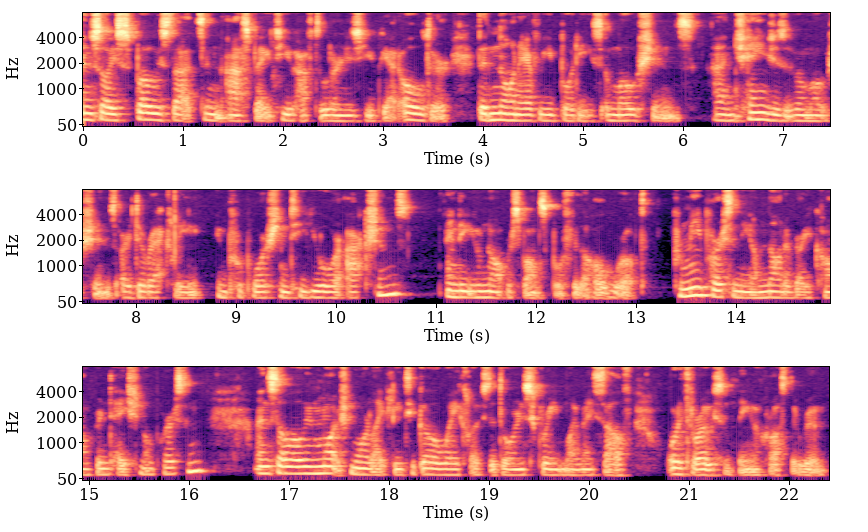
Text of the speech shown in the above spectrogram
And so I suppose that's an aspect you have to learn as you get older that not everybody's emotions and changes of emotions are directly in proportion to your actions and that you're not responsible for the whole world. For me personally, I'm not a very confrontational person. And so I'll be much more likely to go away, close the door, and scream by myself or throw something across the room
